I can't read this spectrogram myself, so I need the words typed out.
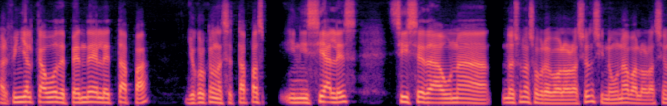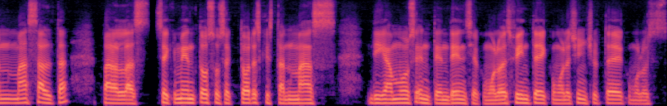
Al fin y al cabo depende de la etapa, yo creo que en las etapas iniciales sí se da una, no es una sobrevaloración, sino una valoración más alta para los segmentos o sectores que están más, digamos, en tendencia, como lo es FinTech, como lo es InsurTech, como los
